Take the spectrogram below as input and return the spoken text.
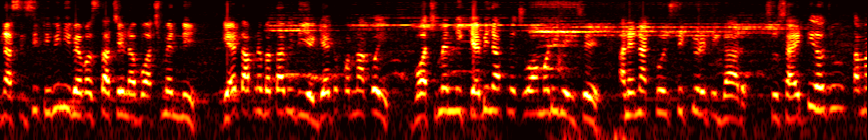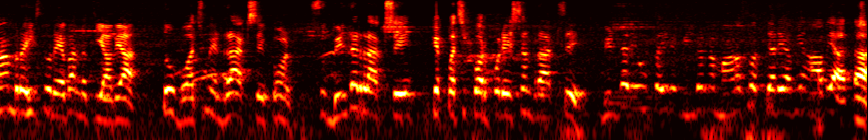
ના, સીસીટીવીની વ્યવસ્થા છે, ના, વોચમેનની. ગેટ આપણે બતાવી દઈએ. ગેટ ઉપરના કોઈ વોચમેનની કેબિન આપને જોવા મળી રહી છે. અને એના કોઈ સિક્યુરિટી ગાર્ડ. સોસાયટી હજુ તમામ રહીશો રહેવા નથી આવ્યા. તો વોચમેન રાખશે કોણ? શું બિલ્ડર રાખશે કે પછી કોર્પોરેશન રાખશે? બિલ્ડર એવું કહી રહ્યા બિલ્ડરના માણસો અત્યારે અમે આવ્યા હતા.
